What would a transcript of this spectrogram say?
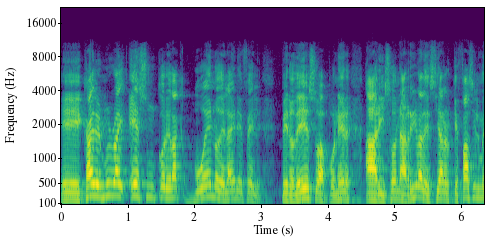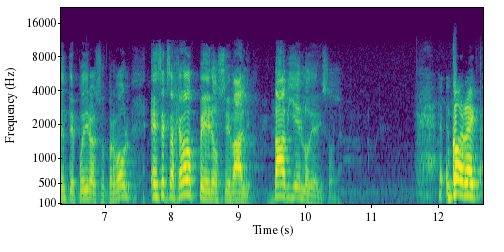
Eh, Kyler Murray es un coreback bueno de la NFL. Pero de eso a poner a Arizona arriba de Seattle, que fácilmente puede ir al Super Bowl, es exagerado, pero se vale. Va bien lo de Arizona. Correcto.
